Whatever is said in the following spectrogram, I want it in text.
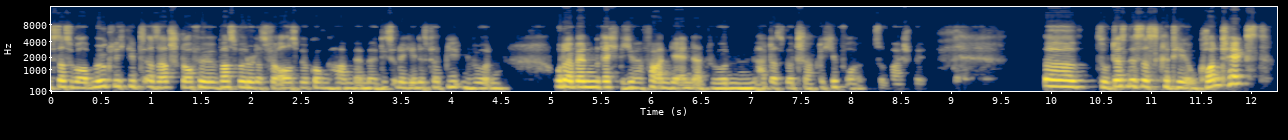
ist das überhaupt möglich? Gibt es Ersatzstoffe? Was würde das für Auswirkungen haben, wenn wir dies oder jenes verbieten würden? Oder wenn rechtliche Verfahren geändert würden, hat das wirtschaftliche Folgen zum Beispiel. Äh, so, das ist das Kriterium Kontext,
